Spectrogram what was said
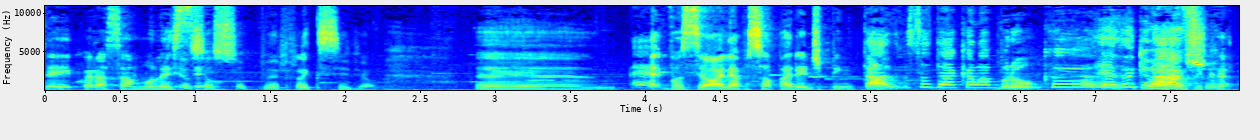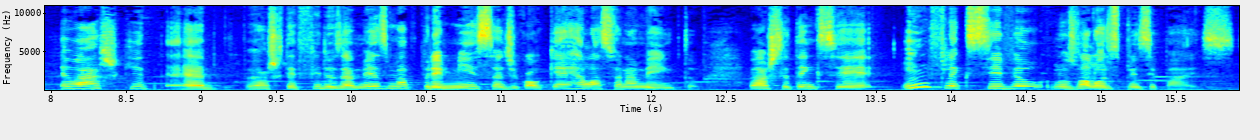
Sei, coração amoleceu. Eu sou super flexível. É... é... você olha a sua parede pintada e você dá aquela bronca é que eu acho. Eu acho que é, eu acho que ter filhos é a mesma premissa de qualquer relacionamento. Eu acho que você tem que ser inflexível nos valores principais.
